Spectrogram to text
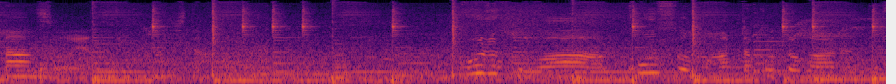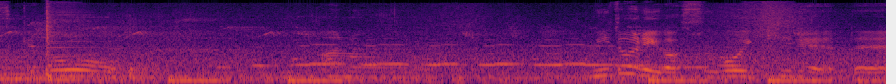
ダンスをやっていました。ゴルフはコースを回ったことがあるんですけどあの緑がすごい綺麗で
